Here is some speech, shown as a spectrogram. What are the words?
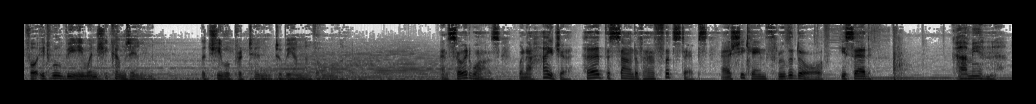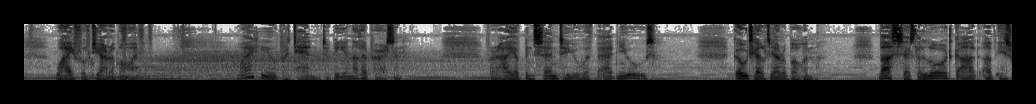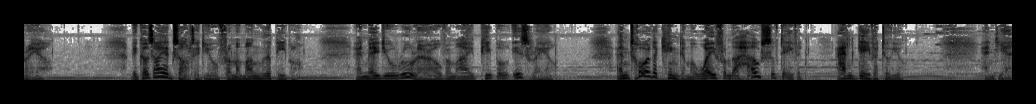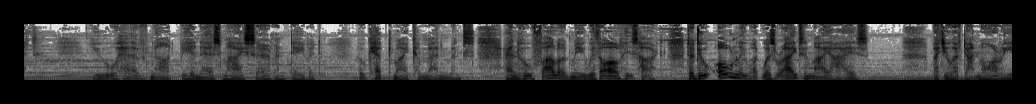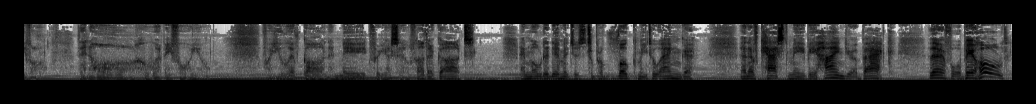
for it will be when she comes in that she will pretend to be another woman. And so it was, when Ahijah heard the sound of her footsteps as she came through the door, he said, Come in, wife of Jeroboam. Why do you pretend to be another person? For I have been sent to you with bad news. Go tell Jeroboam, Thus says the Lord God of Israel, Because I exalted you from among the people, and made you ruler over my people Israel, and tore the kingdom away from the house of David, and gave it to you. And yet you have not been as my servant David, who kept my commandments, and who followed me with all his heart, to do only what was right in my eyes. But you have done more evil than all who were before you. For you have gone and made for yourself other gods, and molded images to provoke me to anger, and have cast me behind your back. Therefore, behold,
